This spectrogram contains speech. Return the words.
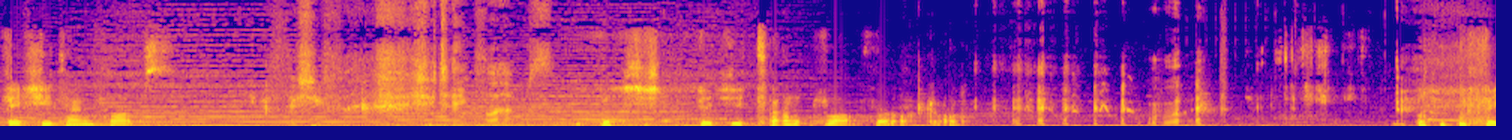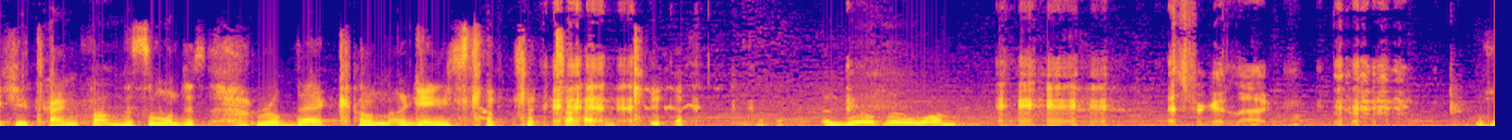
Fishy tank flaps. Fishy, fishy tank flaps. Fishy, fishy tank flaps. Oh god. What? Fishy tank flap. Did someone just rub their cunt against the tank in World War One? That's for good luck.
